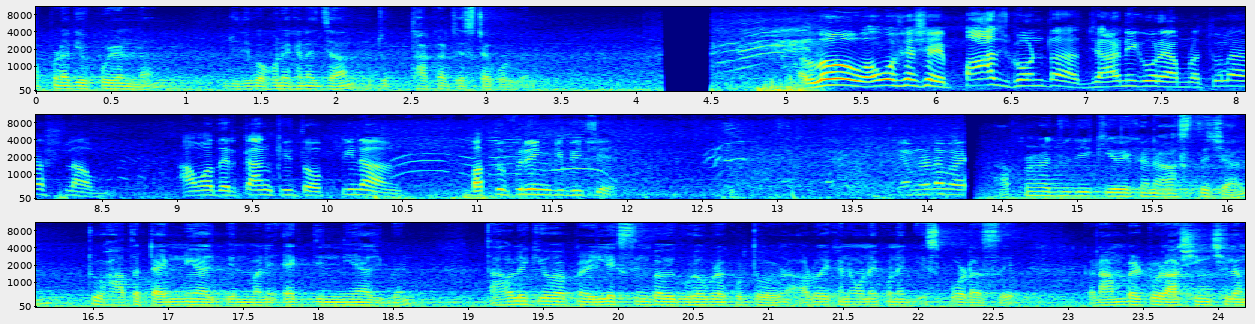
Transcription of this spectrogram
আপনারা কেউ করেন না। যদি কখনো এখানে যান একটু থাকার চেষ্টা করবেন। হ্যালো অবশেষে পাঁচ ঘণ্টা জার্নি করে আমরা চলে আসলাম আমাদের কাঙ্ক্ষিত পিনাং বা ফিরিঙ্গি বিচে আপনারা যদি কেউ এখানে আসতে চান একটু হাতে টাইম নিয়ে আসবেন মানে একদিন নিয়ে আসবেন। তাহলে কেউ আপনার রিল্যাক্সিংভাবে ঘোরাফেরা করতে পারবেন। আরও এখানে অনেক অনেক স্পট আছে। কারণ আমরা একটু রাশিং ছিলাম,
